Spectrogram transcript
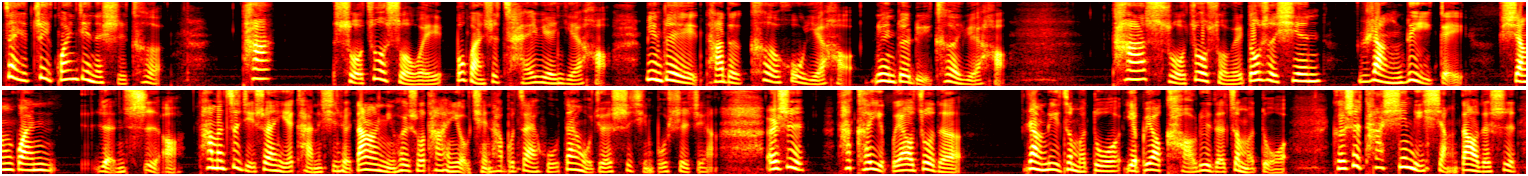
在最关键的时刻，他所作所为，不管是裁员也好，面对他的客户也好，面对旅客也好，他所作所为都是先让利给相关人士啊。他们自己虽然也砍了薪水，当然你会说他很有钱，他不在乎。但我觉得事情不是这样，而是他可以不要做的让利这么多，也不要考虑的这么多。可是他心里想到的是，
